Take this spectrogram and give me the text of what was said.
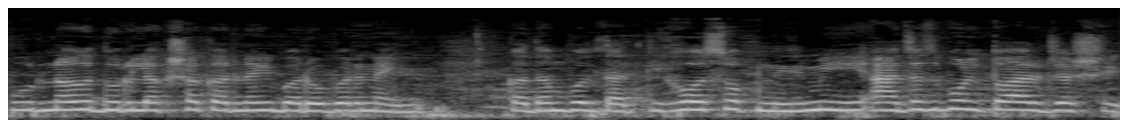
पूर्ण दुर्लक्ष करणंही बरोबर नाही. कदम बोलतात की हो स्वप्नील मी आजच बोलतो अर्जाशी.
